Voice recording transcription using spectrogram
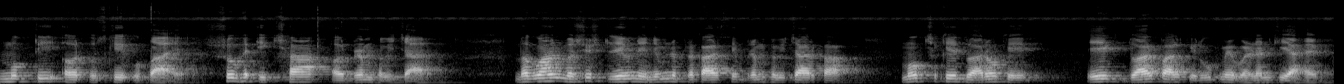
मुक्ति और उसके उपाय। शुभ इच्छा और ब्रह्म विचार। भगवान वशिष्ठ देव ने निम्न प्रकार से ब्रह्म विचार का मोक्ष के द्वारों के एक द्वारपाल के रूप में वर्णन किया है।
